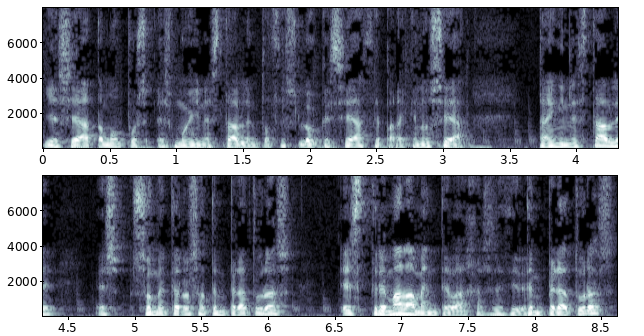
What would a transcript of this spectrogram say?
y ese átomo pues es muy inestable. Entonces lo que se hace para que no sea tan inestable es someterlos a temperaturas extremadamente bajas, es decir, temperaturas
